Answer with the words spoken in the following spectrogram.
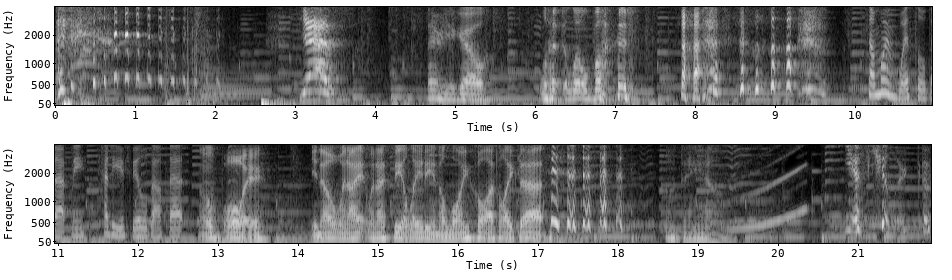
yes! There you go. Li- little bud. Someone whistled at me. How do you feel about that? Oh boy. You know, when I when I see a lady in a loincloth like that. Oh damn. Yes, killer, go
